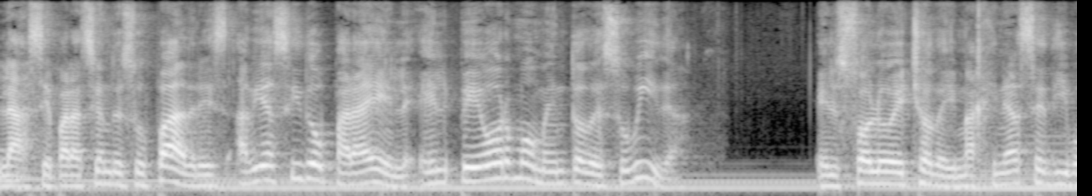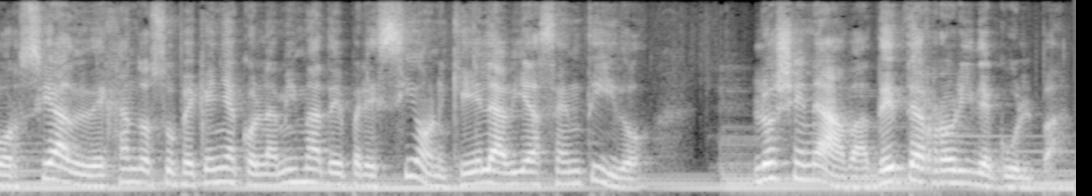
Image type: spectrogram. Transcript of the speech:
La separación de sus padres había sido para él el peor momento de su vida. El solo hecho de imaginarse divorciado y dejando a su pequeña con la misma depresión que él había sentido, lo llenaba de terror y de culpa.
